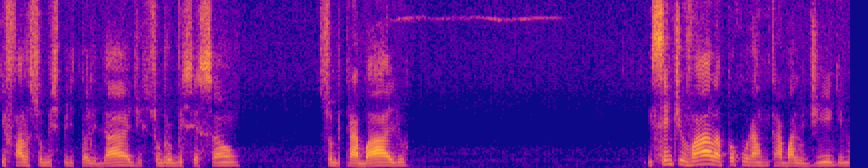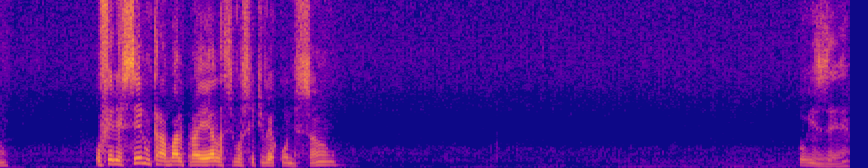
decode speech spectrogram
que fala sobre espiritualidade, sobre obsessão, sobre trabalho, incentivá-la a procurar um trabalho digno, oferecer um trabalho para ela se você tiver condição, Pois é.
